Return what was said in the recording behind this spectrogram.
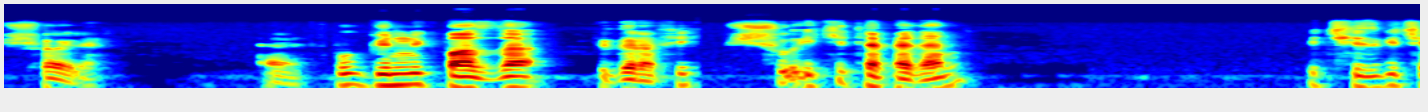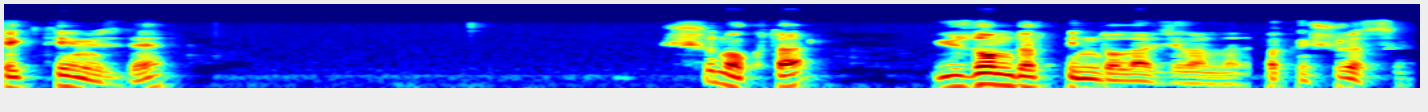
Şöyle. Evet. Bu günlük bazda bir grafik. Şu iki tepeden bir çizgi çektiğimizde şu nokta 114 bin dolar civarları. Bakın şurası.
